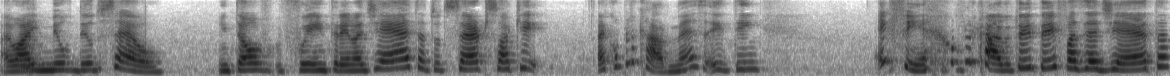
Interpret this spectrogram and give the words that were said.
Aí eu, ai, meu Deus do céu. Então, fui, entrei na dieta, tudo certo, só que é complicado, né? E tem. Enfim, é complicado. Eu tentei fazer a dieta,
